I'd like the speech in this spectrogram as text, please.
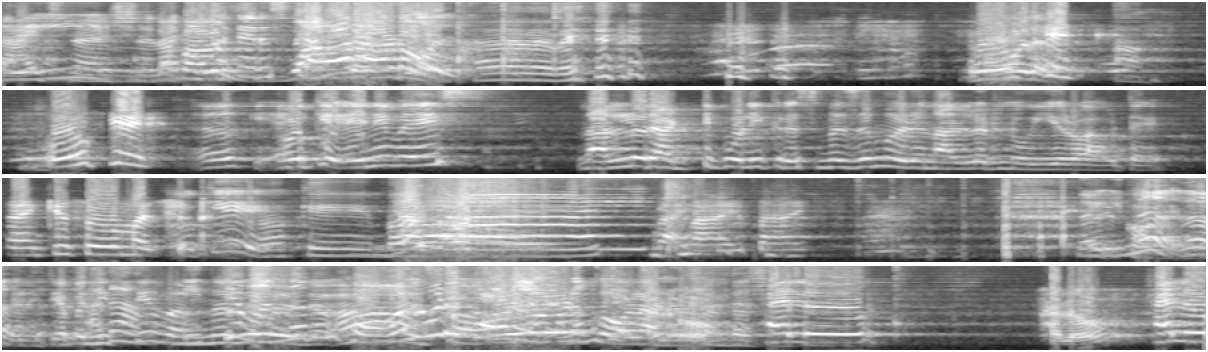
National. അപ്പൊ അവിടുത്തെ ഒരു സ്റ്റാർ ആണോ? ഓക്കെ. എനിവേസ് നല്ലൊരു അടിപൊളി ക്രിസ്മസും ഒരു നല്ലൊരു ന്യൂ ഇയറും ആവട്ടെ. Thank you so much. Okay okay bye Bye. Bye. Bye കോളാണ്. കോളാണ് ഹലോ. ഹലോ. ഹലോ.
